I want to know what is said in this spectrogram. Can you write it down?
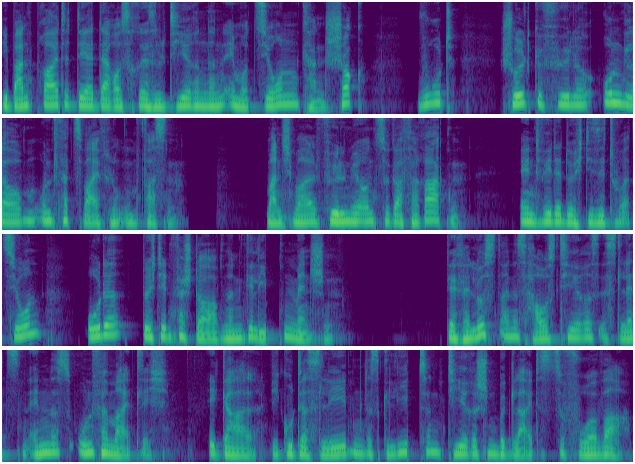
Die Bandbreite der daraus resultierenden Emotionen kann Schock, Wut, Schuldgefühle, Unglauben und Verzweiflung umfassen. Manchmal fühlen wir uns sogar verraten, entweder durch die Situation oder durch den verstorbenen geliebten Menschen. Der Verlust eines Haustieres ist letzten Endes unvermeidlich egal wie gut das Leben des geliebten tierischen Begleiters zuvor war.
